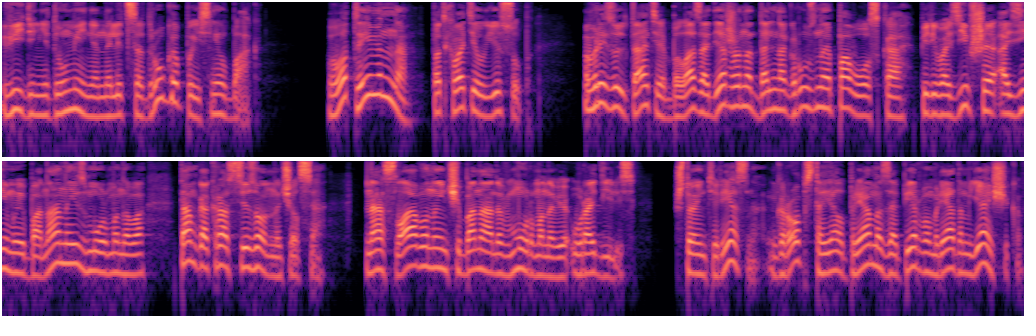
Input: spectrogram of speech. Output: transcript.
Видя недоумение на лице друга, пояснил Бак. «Вот именно», — подхватил Юсуп. В результате была задержана дальногрузная повозка, перевозившая озимые бананы из Мурманова. Там как раз сезон начался. На славу нынче бананы в Мурманове уродились. Что интересно, гроб стоял прямо за первым рядом ящиков,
